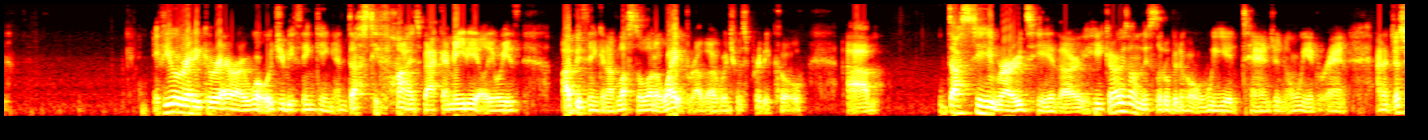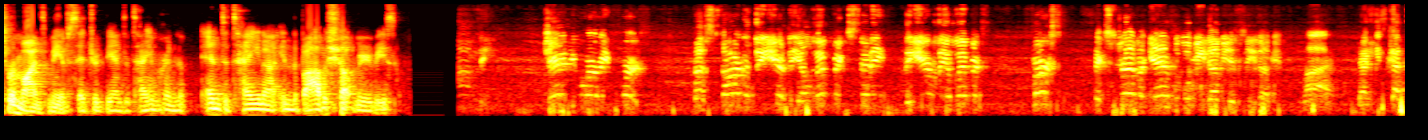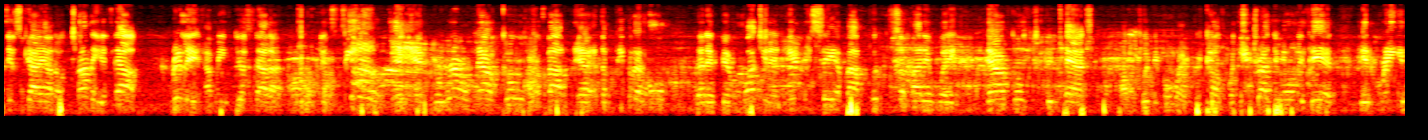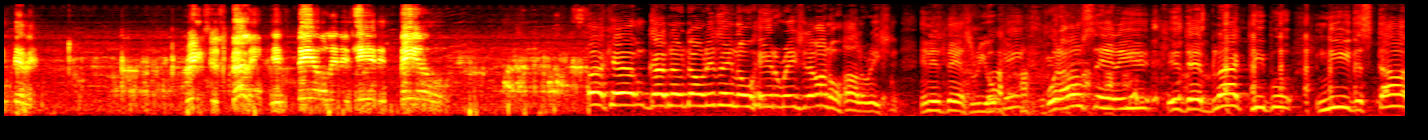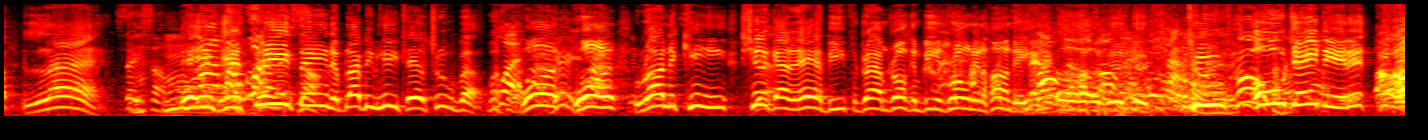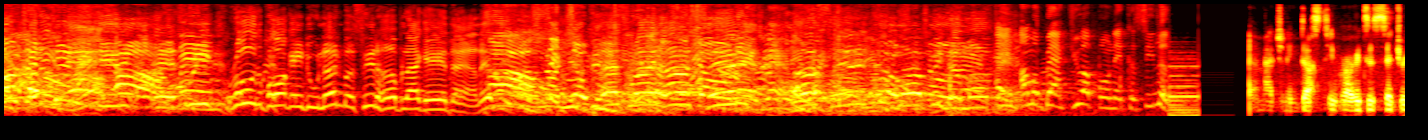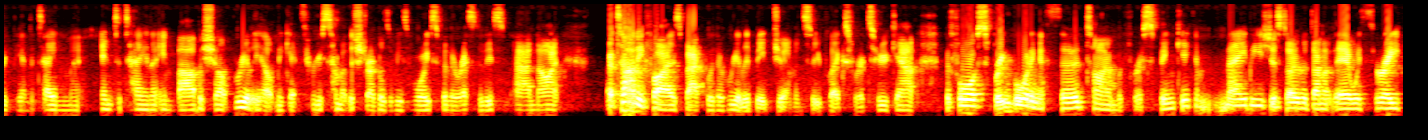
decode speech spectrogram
if you were Eddie Guerrero, what would you be thinking? And Dusty fires back immediately with, I'd be thinking I've lost a lot of weight, brother, which was pretty cool. Um, Dusty Rhodes here, though, he goes on this little bit of a weird tangent, a weird rant, and it just reminds me of Cedric the Entertainer in the, Entertainer in the barbershop movies. January 1st, the start of the year, the Olympic City, the year of the Olympics, first extravaganza will be WCW. Live. Yeah, he's got this guy out. Otani is out. Really, I mean, just out of his feet. And, and Guerrero now goes about uh, the people at home that have been watching and hear me say about putting somebody away. Now goes to the task of putting him away because when he tried to go on his head, it rang his belly. Rings his belly. It fell in his head. It fell. Fuck hell, got no, no, this ain't no hateration or no holleration in this dancery, okay? what I'm saying is, is that black people need to stop lying. Say something. There is there's three things that black people need to tell the truth about. What? One, one, Rodney King should have got an ass beat for driving drunk and being grown in a Hyundai. Uh, two, OJ did it. OJ did it. And three, Rosa Parks ain't do nothing but sit her black ass down. That's, That's right, I said it. I said it. Hey, I'ma back you up on that, cause see, look. Imagining Dusty Rhodes as Cedric the Entertainer, entertainer in Barbershop really helped me get through some of the struggles of his voice for the rest of this uh, night. Otani fires back with a really big German suplex for a two count before springboarding a third time for a spin kick, and maybe he's just overdone it there with three.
